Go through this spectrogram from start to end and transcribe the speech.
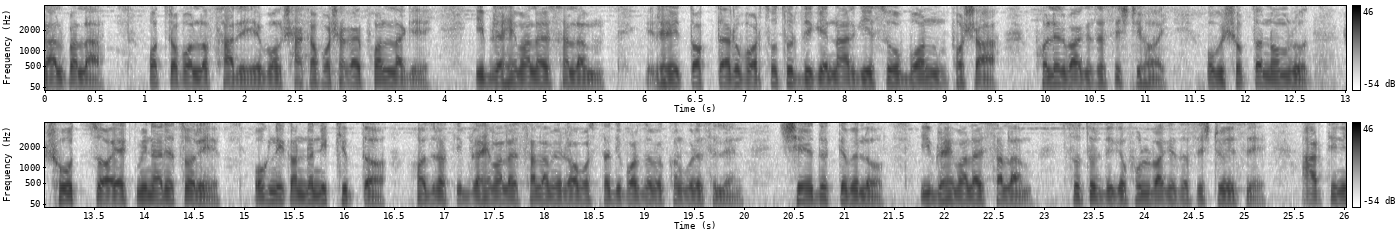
ডালপালা, পত্রপল্লব ছাড়ে এবং শাখা পোশাকায় ফল লাগে। ইব্রাহিম আলাইসাল্লাম এই তক্তার উপর চতুর্দিকে নার্গিস ও বন ফসা ফলের বাগিচা সৃষ্টি হয়। অভিশপ্ত নমরুদ সুউচ্চ এক মিনারে চড়ে অগ্নিকাণ্ড নিক্ষিপ্ত হজরত ইব্রাহিম আলাহ সাল্লামের অবস্থাদি পর্যবেক্ষণ করেছিলেন। সে দেখতে পেল, ইব্রাহিম সাল্লাম চতুর্দিকে ফুল বাগিচা সৃষ্টি হয়েছে, আর তিনি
